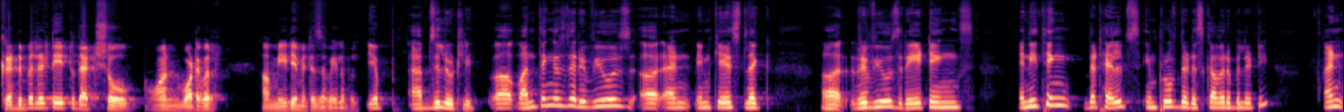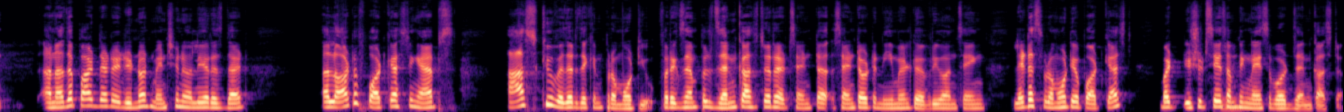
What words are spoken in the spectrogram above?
credibility to that show on whatever uh, medium it is available. Yep absolutely. Uh, one thing is the reviews and in case like reviews ratings anything that helps improve the discoverability and another part that i did not mention earlier is that a lot of podcasting apps ask you whether they can promote you for example zencastr had sent, a, sent out an email to everyone saying let us promote your podcast but you should say mm-hmm. something nice about Zencastr.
